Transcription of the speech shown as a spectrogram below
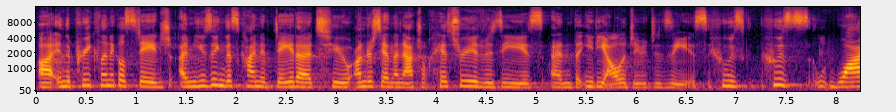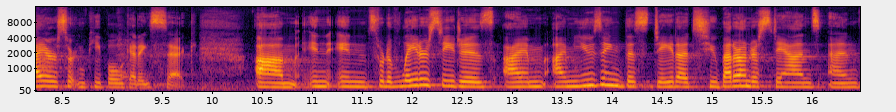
Uh, in the preclinical stage, I'm using this kind of data to understand the natural history of disease and the etiology of disease. Who's, who's, why are certain people getting sick? Um, in, in sort of later stages, I'm, I'm using this data to better understand and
